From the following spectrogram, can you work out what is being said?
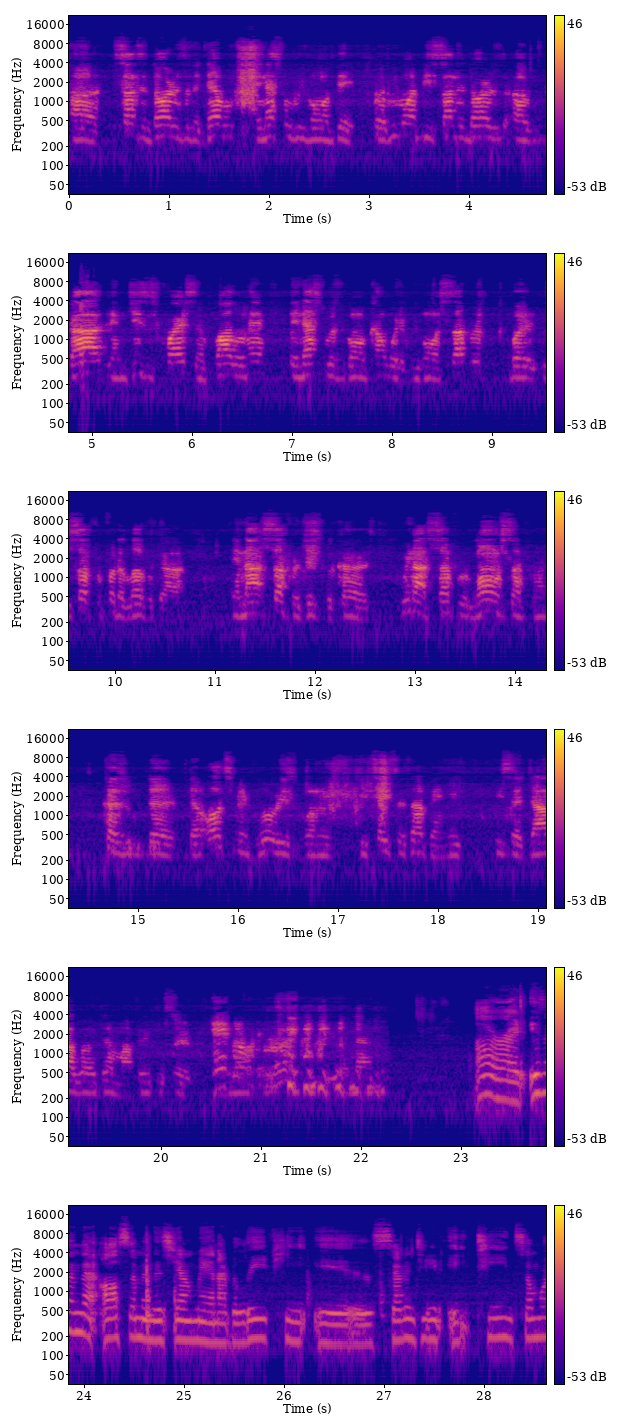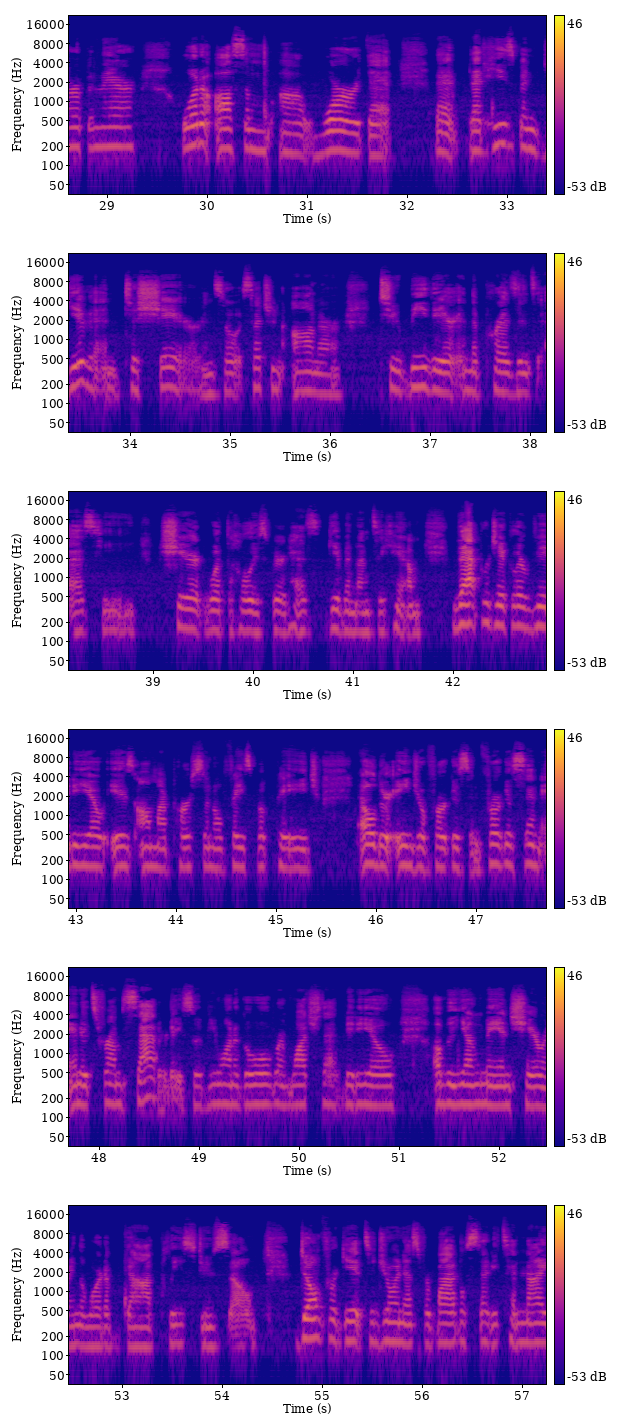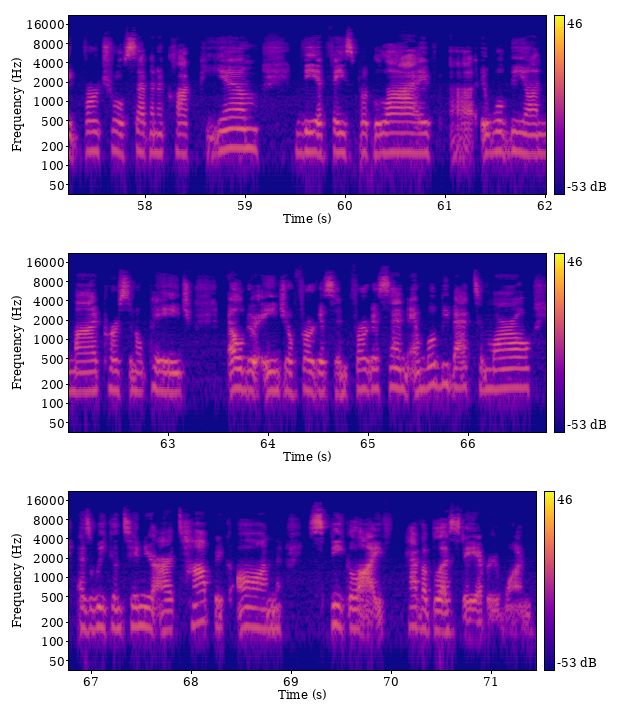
uh, sons and daughters of the devil, then that's what we're going to be. But if we want to be sons and daughters of God and Jesus Christ and follow Him, then that's what's going to come with it. We're going to suffer, but suffer for the love of God, and not suffer just because we're not suffering, long suffering, because the the ultimate glory is when he takes us up and he he said, "Job well done, my faithful servant." All right, isn't that awesome? And this young man, I believe he is 17, 18, somewhere up in there. What an awesome uh, word that that that he's been given to share, and so it's such an honor to be there in the presence as he shared what the Holy Spirit has given unto him. That particular video is on my personal Facebook page, Elder Angel Ferguson Ferguson, and it's from Saturday. So if you want to go over and watch that video of the young man sharing the Word of God, please do so. Don't forget to join us for Bible study tonight, virtual 7 o'clock p.m. via Facebook Live. Uh, it will be on my personal page, Elder Angel Ferguson Ferguson, and we'll be back tomorrow as we continue our topic on Speak Life. Have a blessed day, everyone.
